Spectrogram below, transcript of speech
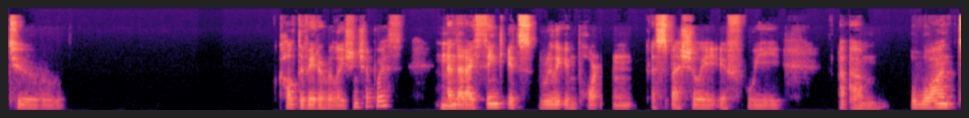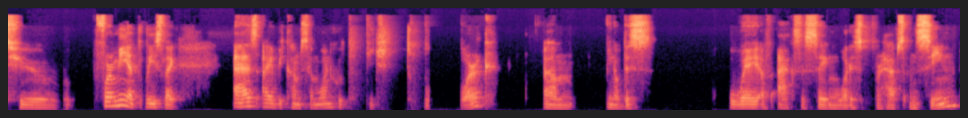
to cultivate a relationship with hmm. and that I think it's really important especially if we um, want to for me at least like as I become someone who teaches work um, you know this way of accessing what is perhaps unseen,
